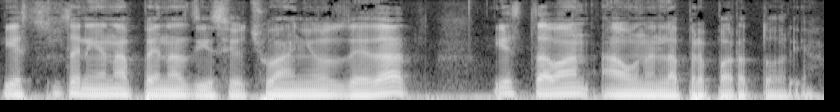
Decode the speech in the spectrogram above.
Y estos tenían apenas 18 años de edad y estaban aún en la preparatoria.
